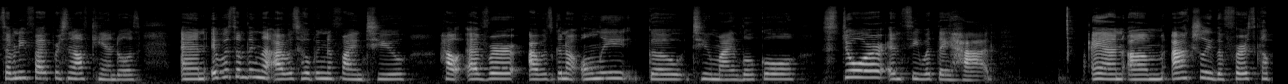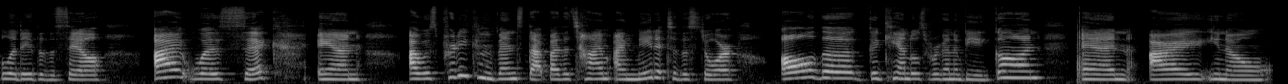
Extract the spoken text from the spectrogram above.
75% off candles and it was something that I was hoping to find too However, I was to only go to my local store and see what they had. And um, actually, the first couple of days of the sale, I was sick and I was pretty convinced that by the time I made it to the store, all the good candles were to be gone and I, you know,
